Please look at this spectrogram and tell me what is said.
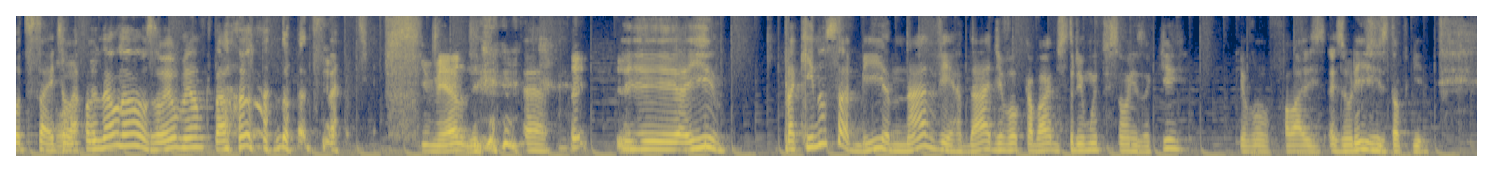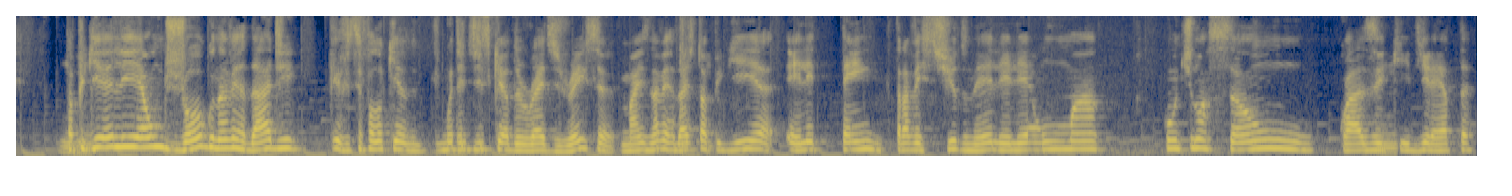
outro site lá. Opa. Falei, não, não, sou eu mesmo que tava lá no outro site. Que merda. E aí, pra quem não sabia, na verdade, eu vou acabar de destruir muitos sonhos aqui. que Eu vou falar as, as origens do Top Gear. Top Gear ele é um jogo, na verdade, que você falou que muita gente disse que é do Red Racer, mas na verdade Top Gear ele tem travestido nele, ele é uma continuação quase que direta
